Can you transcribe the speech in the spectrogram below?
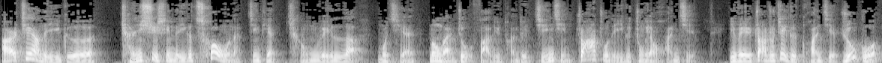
而这样的一个程序性的一个错误呢，今天成为了目前孟晚舟法律团队紧紧抓住的一个重要环节。因为抓住这个环节，如果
